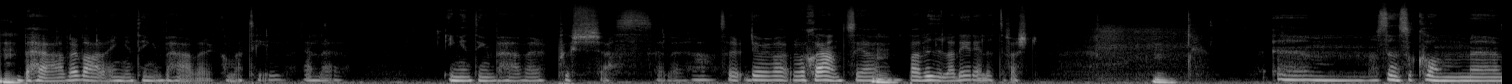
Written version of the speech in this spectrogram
Mm. behöver vara, ingenting behöver komma till. Eller ingenting behöver pushas. Eller, ja. Så det, var, det var skönt så jag Mm. bara vilade i det lite först. Ehm, och sen så kom, eh,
